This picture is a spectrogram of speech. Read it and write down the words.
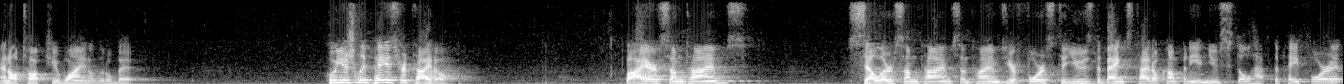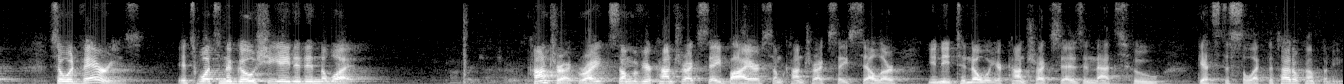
And I'll talk to you why in a little bit. Who usually pays for title? Buyer sometimes, seller sometimes. Sometimes you're forced to use the bank's title company and you still have to pay for it. So it varies. It's what's negotiated in the what? Contract, right? Some of your contracts say buyer, some contracts say seller. You need to know what your contract says, and that's who gets to select the title company.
